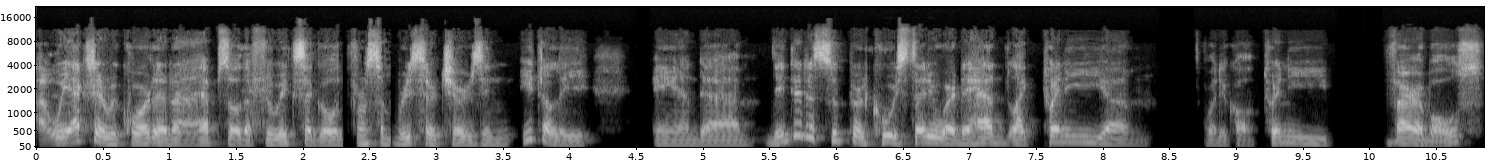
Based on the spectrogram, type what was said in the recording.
uh, we actually recorded an episode a few weeks ago from some researchers in Italy, and uh, they did a super cool study where they had like twenty um, what do you call it, twenty variables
